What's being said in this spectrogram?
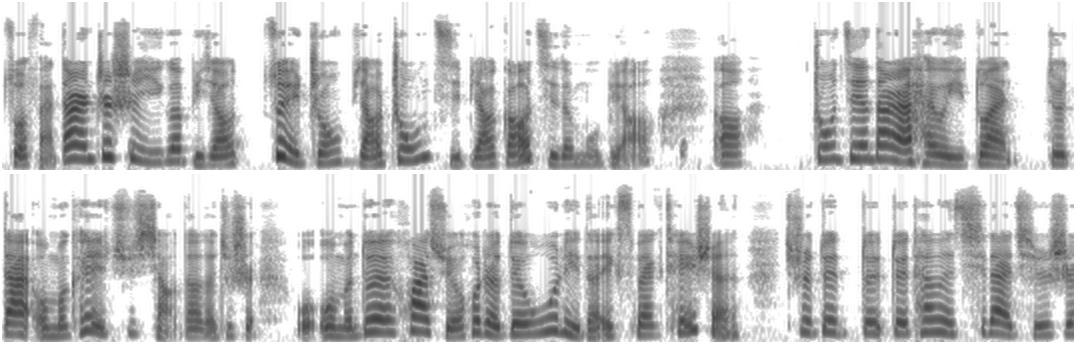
做饭。当然，这是一个比较最终、比较终极、比较高级的目标，呃。中间当然还有一段，就是大我们可以去想到的，就是我我们对化学或者对物理的 expectation，就是对对对他们的期待，其实是，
